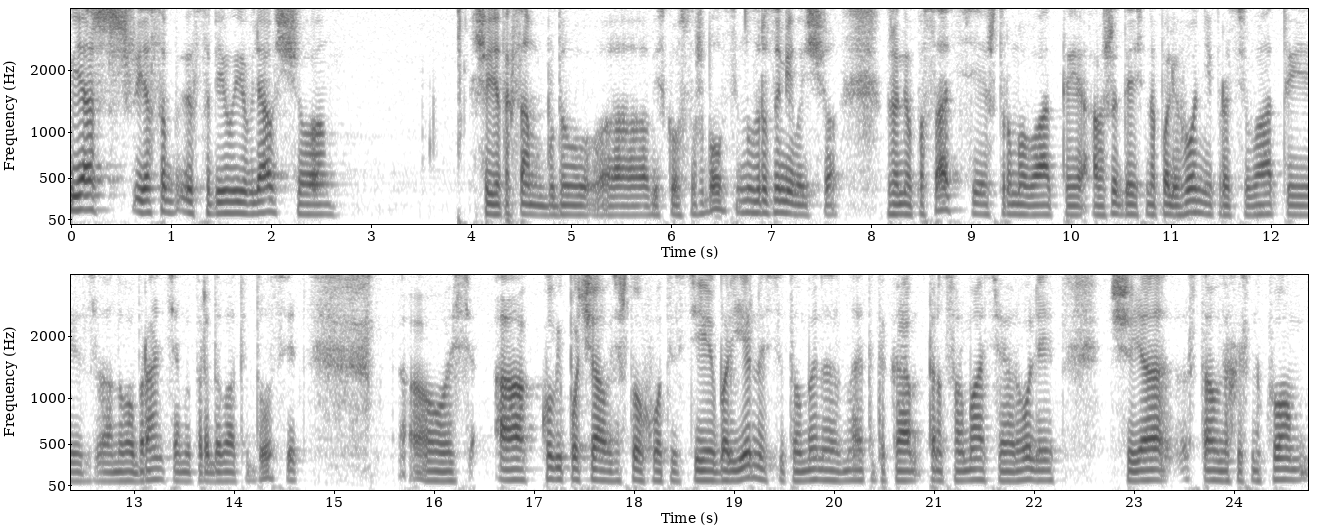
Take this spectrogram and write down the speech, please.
Я ж я собі уявляв, що, що я так само буду а, військовослужбовцем. Ну, зрозуміло, що вже не в посадці штурмувати, а вже десь на полігоні працювати з новобранцями, передавати досвід. Ось. А коли почав зіштовхувати з цією бар'єрністю, то в мене, знаєте, така трансформація ролі, що я став захисником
